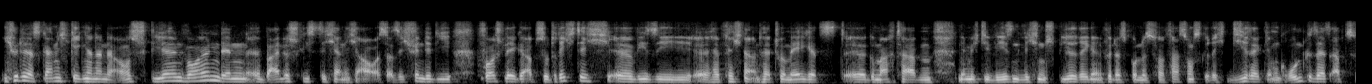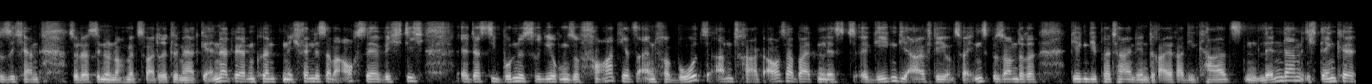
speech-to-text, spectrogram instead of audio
Ich würde das gar nicht gegeneinander ausspielen wollen, denn äh, beides schließt sich ja nicht aus. Also ich finde die Vorschläge absolut richtig, äh, wie sie äh, Herr Fechner und Herr Tomei jetzt gemacht haben, nämlich die wesentlichen Spielregeln für das Bundesverfassungsgericht direkt im Grundgesetz abzusichern, sodass sie nur noch mit Zweidrittelmehrheit geändert werden könnten. Ich finde es aber auch sehr wichtig, dass die Bundesregierung sofort jetzt einen Verbotsantrag ausarbeiten lässt gegen die AfD und zwar insbesondere gegen die Partei in den drei radikalsten Ländern. Ich denke,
